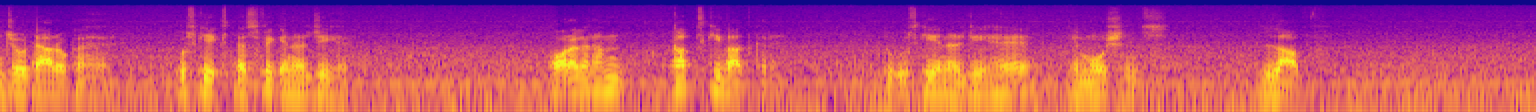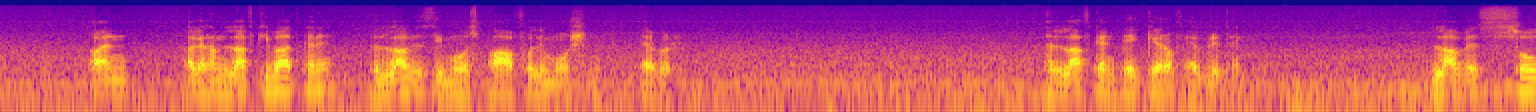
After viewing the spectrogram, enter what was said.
जो टैरो का है, उसकी एक स्पेसिफिक एनर्जी है। और अगर हम कप्स की बात करें तो उसकी एनर्जी है इमोशंस लव एंड अगर हम लव की बात करें तो love is the most powerful emotion ever can take care of everything love is so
